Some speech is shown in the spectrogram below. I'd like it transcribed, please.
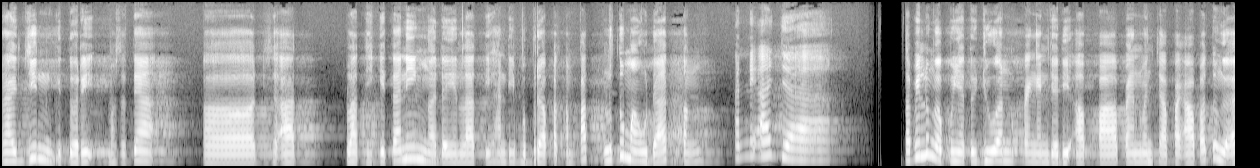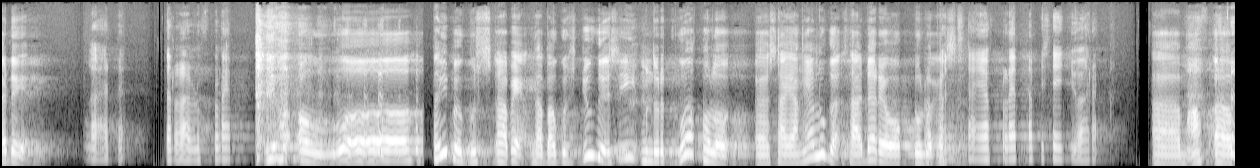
rajin gitu, ri. Maksudnya uh, di saat pelatih kita nih ngadain latihan di beberapa tempat, lu tuh mau dateng. Kan diajak. Tapi lu nggak punya tujuan pengen jadi apa, pengen mencapai apa tuh nggak ada ya? Nggak ada, terlalu flat. Ya Allah. Tapi bagus apa ya? Nggak bagus juga sih. Menurut gue kalau uh, sayangnya lu gak sadar ya waktu Walaupun lu S. saya flat tapi saya juara uh, maaf uh,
